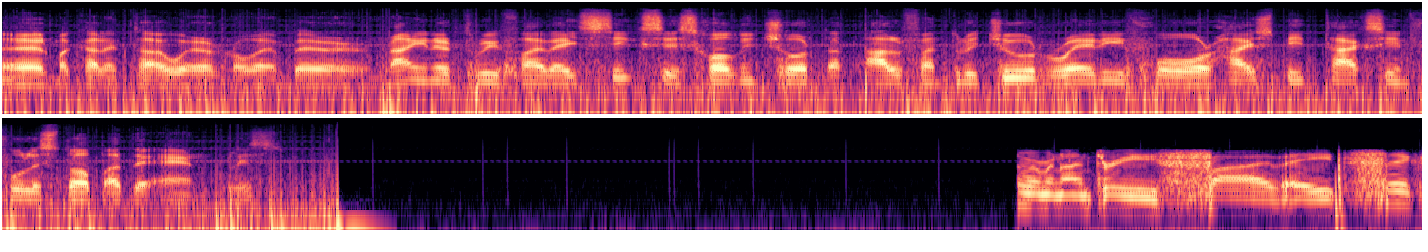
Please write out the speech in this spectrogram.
El McAllen Tower, November 9er 3586 is holding short at Alpha 32, ready for high-speed taxi and full stop at the end, please. November 93586,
